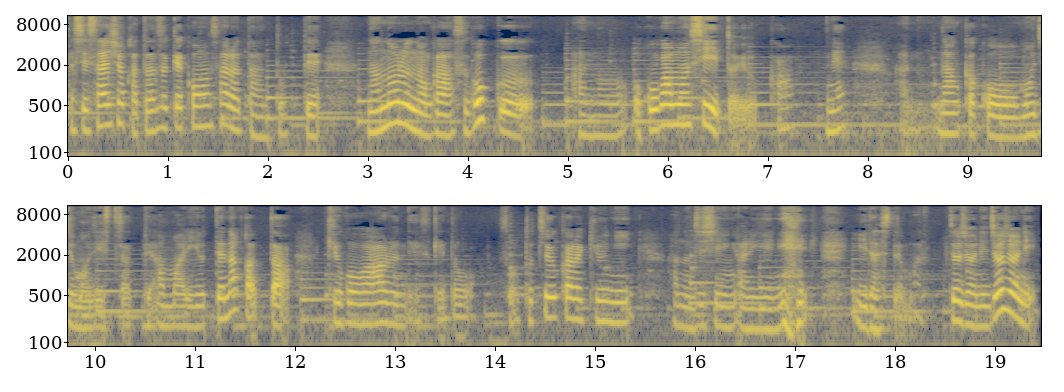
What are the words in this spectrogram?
私最初片付けコンサルタントって名乗るのがすごくあのおこがましいというかね。あのなんかこうもじもじしちゃってあんまり言ってなかった記号があるんですけどそう途中から急にあの自信ありげに 言い出してます。徐々に徐々に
